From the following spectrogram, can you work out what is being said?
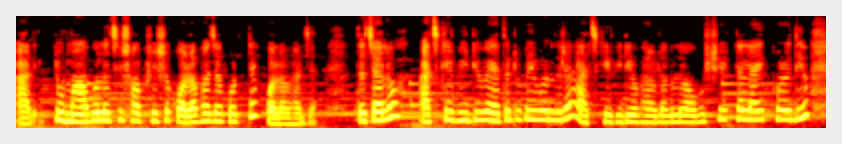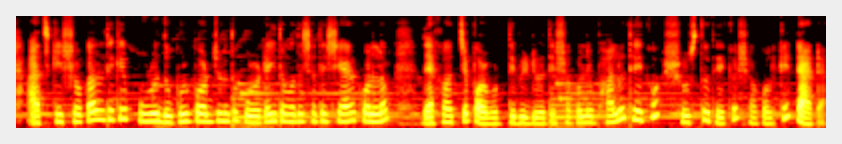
আর একটু মা বলেছে সব শেষে কলা ভাজা করতে, কলা ভাজা। তো চলো, আজকের ভিডিও এতটুকুই বন্ধুরা। আজকে ভিডিও ভালো লাগলে অবশ্যই একটা লাইক করে দিও। আজকে সকাল থেকে পুরো দুপুর পর্যন্ত পুরোটাই তোমাদের সাথে শেয়ার করলাম। দেখা হচ্ছে পরবর্তী ভিডিওতে সকলে ভালো থেকো, সুস্থ থেকো, সকলকে টাটা।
